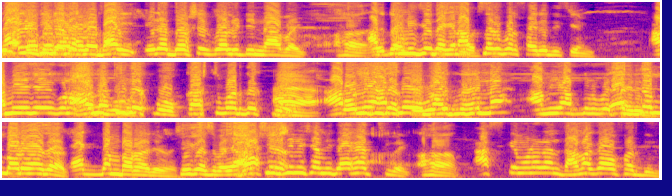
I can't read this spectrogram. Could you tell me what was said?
কোয়ালিটিটা দেখেন ভাই এটা দশের কোয়ালিটি না ভাই। হ্যাঁ, আপনি নিজে দেখেন আপনার উপর সাইডে দিচ্ছি আমি। আমি এই যে কোনো আমি কি দেখব? কাস্টমার দেখব? হ্যাঁ আপনি আপনি ভাই বুঝেন না আমি আপনার উপর একদম দিচ্ছি। বারো হাজার। একদম বারো হাজার ঠিক আছে ভাই আজকে জিনিস আমি দেখাচ্ছি ভাই। হ্যাঁ। আজকে মনে করেন ধামাকা অফার দিব।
